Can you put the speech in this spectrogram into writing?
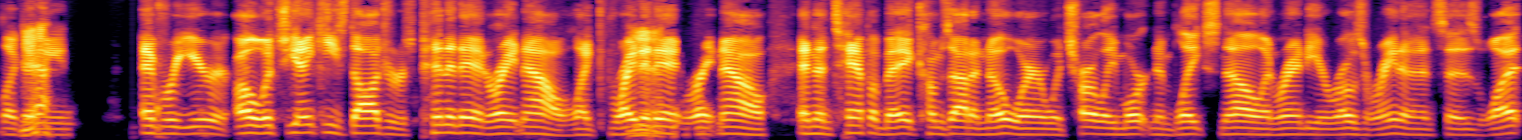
Like, Yeah. I mean, every year, oh, it's Yankees Dodgers. Pin it in right now. Like, write it in right now. And then Tampa Bay comes out of nowhere with Charlie Morton and Blake Snell and Randy Arozarena and says, "What?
